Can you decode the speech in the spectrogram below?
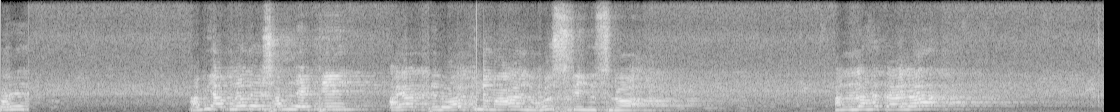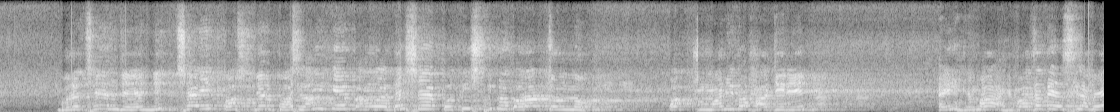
করে আমি আপনাদের সামনে একটি আয়াত তেলাওয়াত মাআল হুসরি ইউসরা। আল্লাহ তাআলা বলেছেন যে, নিশ্চয়ই কষ্টের পর ইসলামকে বাংলাদেশে প্রতিষ্ঠিত করার জন্য সম্মানিত হাজিরিন, এই হেফা, হেফাজতে ইসলামে,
